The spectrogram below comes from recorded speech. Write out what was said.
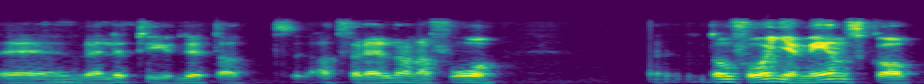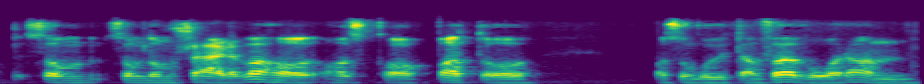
Det är mm. väldigt tydligt att, att föräldrarna får de får en gemenskap som, som de själva har, har skapat och, och som går utanför våran,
